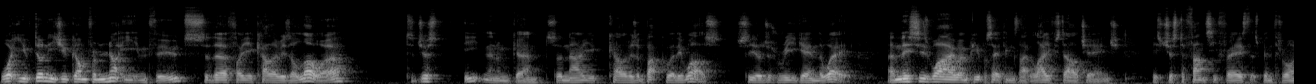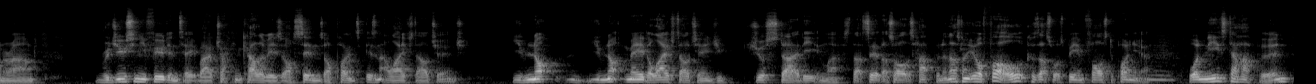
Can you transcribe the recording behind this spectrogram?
what you've done is you've gone from not eating foods, so therefore your calories are lower, to just eating them again. So now your calories are back where they was. So you'll just regain the weight. And this is why when people say things like lifestyle change, it's just a fancy phrase that's been thrown around. Reducing your food intake by tracking calories or sins or points isn't a lifestyle change. You've not you've not made a lifestyle change. You've just started eating less. That's it. That's all that's happened, and that's not your fault because that's what's being forced upon you. Mm. What needs to happen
